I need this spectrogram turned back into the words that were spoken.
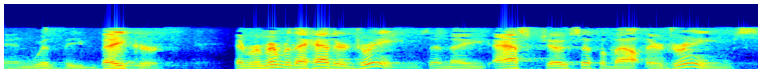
and with the baker. And remember, they had their dreams, and they asked Joseph about their dreams.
